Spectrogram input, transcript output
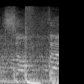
hearts on.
